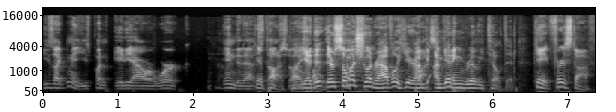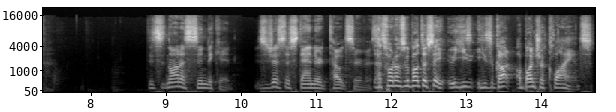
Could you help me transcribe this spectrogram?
he's like me. He's putting 80 hour work into that Okay, stuff. pause, so Uh, yeah, there- there's so much to unravel here. I'm, I'm getting really tilted. okay first off this is not a syndicate this is just a standard tout service That's what I was about to say. He's he's got a bunch of clients.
